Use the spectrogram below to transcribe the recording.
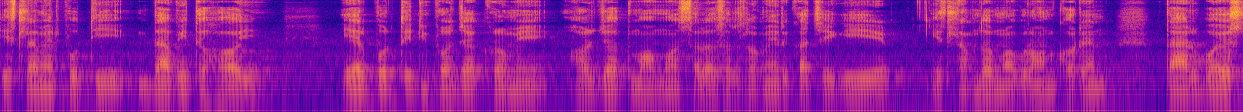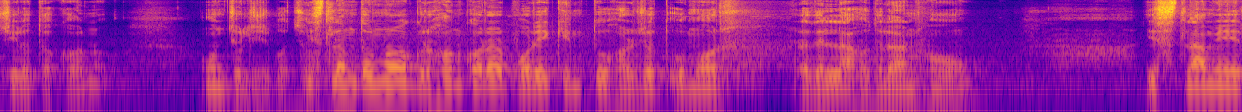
ইসলামের প্রতি দাবিত হয়। এরপর তিনি পর্যায়ক্রমে হরজত মোহাম্মদ সাল্লাহ সাল্লামের কাছে গিয়ে ইসলাম ধর্ম গ্রহণ করেন। তার বয়স ছিল তখন উনচল্লিশ বছর। ইসলাম ধর্ম গ্রহণ করার পরে কিন্তু হরজত উমর রাদিল্লাহ আনহু ইসলামের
